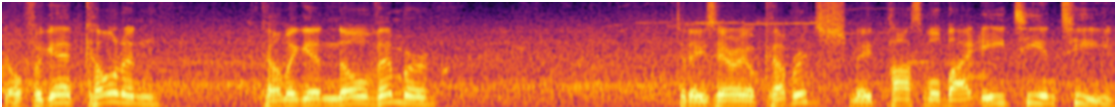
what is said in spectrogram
Don't forget Conan coming in November. Today's aerial coverage made possible by AT&T.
